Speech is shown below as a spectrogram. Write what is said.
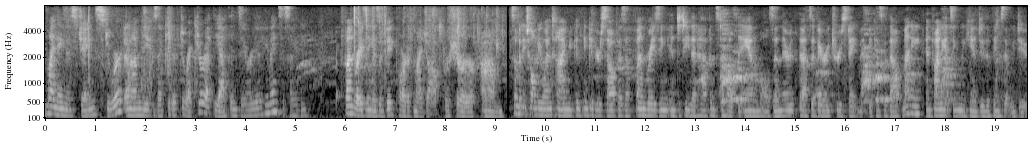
My name is Jane Stewart, and I'm the executive director at the Athens Area Humane Society. Fundraising is a big part of my job for sure. Um, somebody told me one time you can think of yourself as a fundraising entity that happens to help the animals, and there that's a very true statement because without money and financing, we can't do the things that we do.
